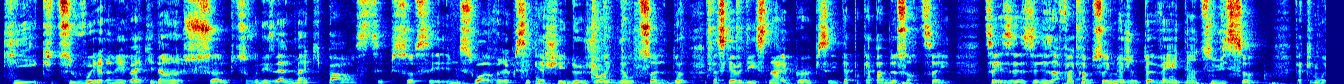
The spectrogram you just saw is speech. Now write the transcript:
qui, que tu vois René Lévesque qui est dans un sol, puis tu vois des Allemands qui passent, puis ça, c'est une histoire vraie, puis c'est caché deux jours avec d'autres soldats parce qu'il y avait des snipers, puis il n'était pas capable de sortir. C'est des affaires comme ça. Imagine, tu as 20 ans, tu vis ça. Fait que moi,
